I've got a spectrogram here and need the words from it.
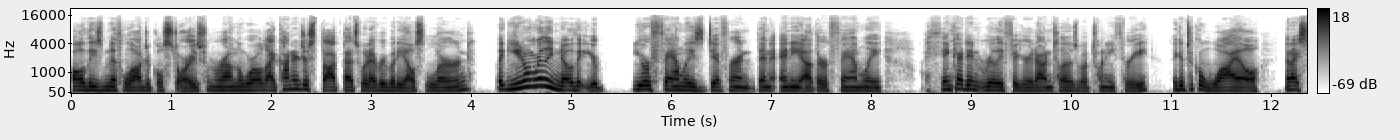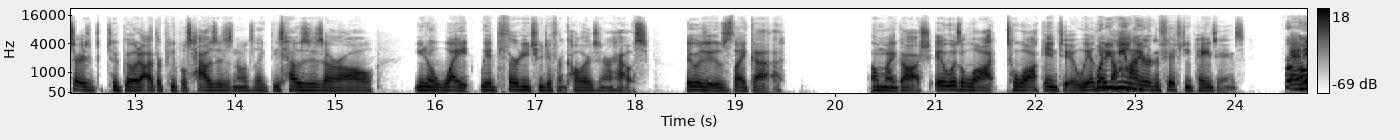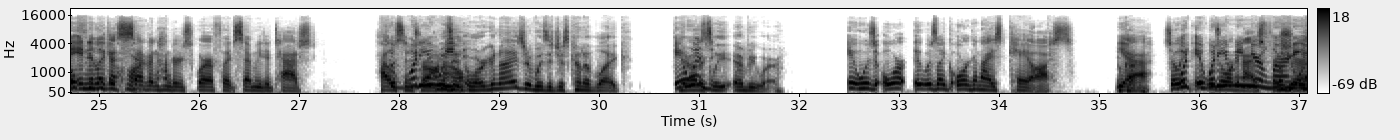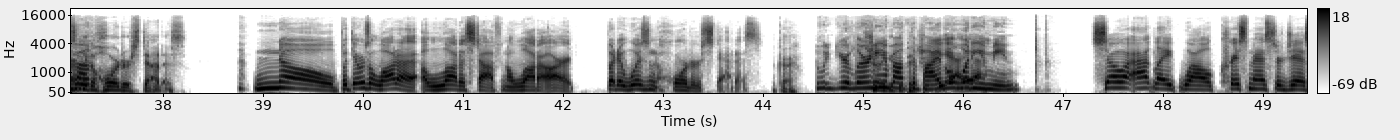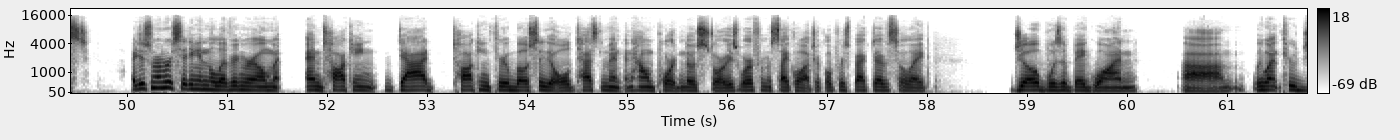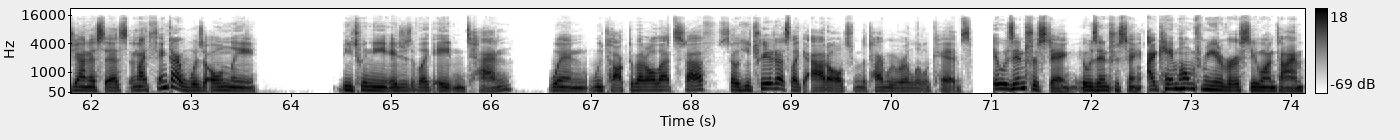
all these mythological stories from around the world, I kind of just thought that's what everybody else learned. Like you don't really know that your your family's different than any other family. I think I didn't really figure it out until I was about 23. Like it took a while. Then I started to go to other people's houses and I was like, these houses are all, you know, white. We had 32 different colors in our house. It was it was like a Oh my gosh, it was a lot to walk into. We had What like you mean, like- 150 paintings, For- and oh, in for the like a decor. 700 square foot semi-detached house in what do you Toronto. Was mean- it organized or was it just kind of like It was everywhere? it was or it was like organized chaos. Okay. Yeah. So What- it, it what was do you mean you're organized for Or learning it sure. wasn't about- like a hoarder status. No, but there was a lot of a lot of stuff and a lot of art, but it wasn't hoarder status. Okay. You're to learning get the about the, picture. Bible. Yeah, what do yeah. you mean? So at like well Christmas or just I just remember sitting in the living room and talking dad talking through mostly the Old Testament and how important those stories were from a psychological perspective. So like Job was a big one. Um, we went through Genesis and I think I was only between the ages of like 8 and 10 when we talked about all that stuff. So he treated us like adults from the time we were little kids. It was interesting. It was interesting. I came home from university one time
